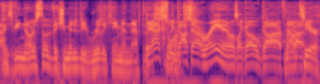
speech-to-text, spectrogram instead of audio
have you noticed though that the humidity really came in after that? Yeah, because we got that rain, and I was like, "Oh God!" I forgot. Now it's here.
